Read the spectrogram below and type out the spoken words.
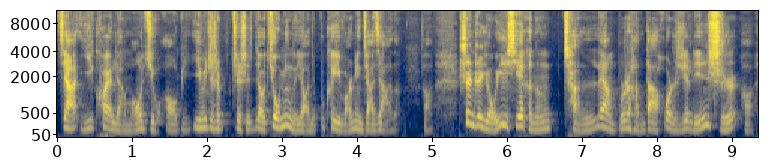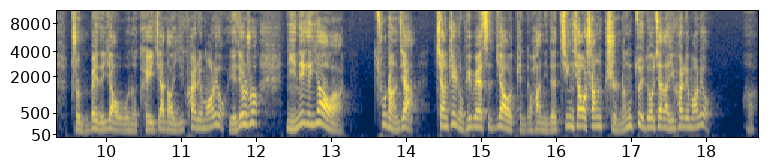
加一块两毛九澳币，因为这是这是要救命的药，你不可以玩命加价的啊，甚至有一些可能产量不是很大，或者一些临时啊准备的药物呢，可以加到一块六毛六。也就是说，你那个药啊，出厂价像这种 PBS 药品的话，你的经销商只能最多加到一块六毛六啊。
